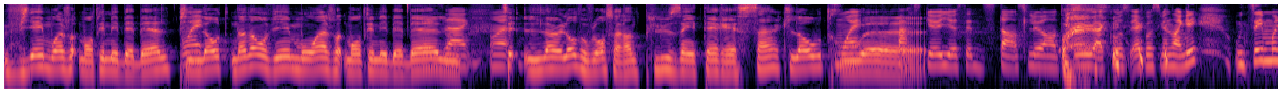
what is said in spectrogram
Viens, moi, je vais te montrer mes bébelles. Puis Ouais. l'autre, non, non, viens, moi, je vais te montrer mes bébelles. Ouais. L'un l'autre va vouloir se rendre plus intéressant que l'autre. Ouais, ou, euh, parce qu'il y a cette distance-là entre eux à cause, à cause qu'ils viennent d'anglais. Ou tu sais, moi,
